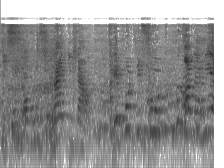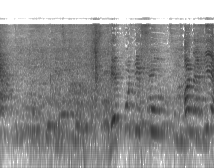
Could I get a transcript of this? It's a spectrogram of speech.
Write it down. They put the food under here. They put the food under here.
